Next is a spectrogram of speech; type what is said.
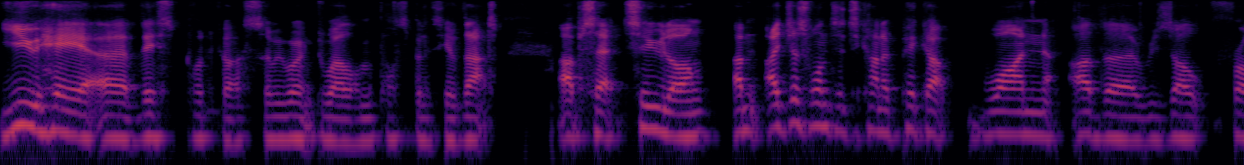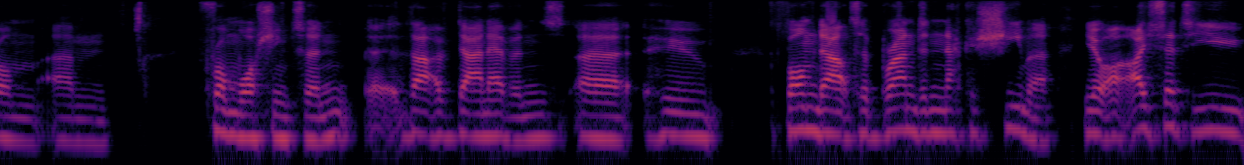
you hear uh, this podcast, so we won't dwell on the possibility of that upset too long. Um, I just wanted to kind of pick up one other result from um, from Washington, uh, that of Dan Evans, uh, who bombed out to Brandon Nakashima. You know, I, I said to you,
